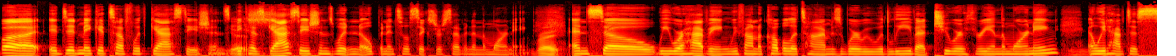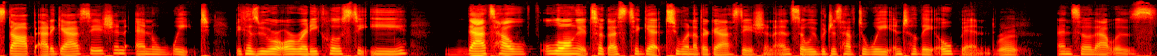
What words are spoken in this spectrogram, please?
But it did make it tough with gas stations because gas stations wouldn't open until six or seven in the morning. Right. And so we were having, we found a couple of times where we would leave at two or three in the morning mm-hmm. and we'd have to stop at a gas station and wait because we were already close to E. Mm-hmm. That's how long it took us to get to another gas station. And so we would just have to wait until they opened. Right. And so that was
